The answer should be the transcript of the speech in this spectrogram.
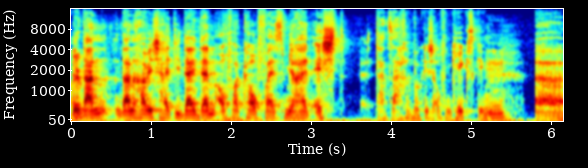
Und Ja. dann, dann habe ich halt die Didem auch verkauft, weil es mir halt echt äh, Tatsache wirklich auf den Keks ging. Mhm. Äh,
